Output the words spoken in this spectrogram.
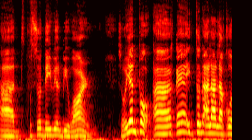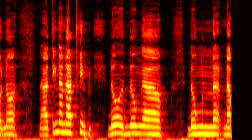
uh, so they will be warned. So, yan po. Ah, kaya ito naalala ko, no? Na tingnan natin no nung ah, nung na,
